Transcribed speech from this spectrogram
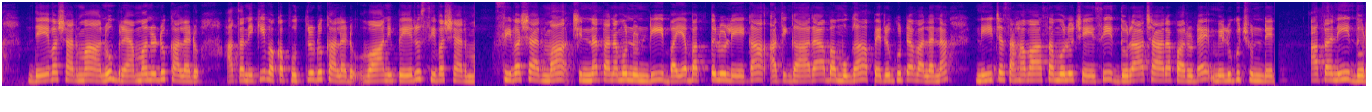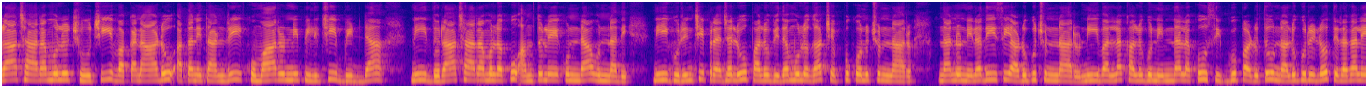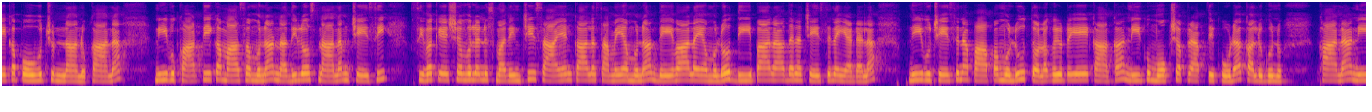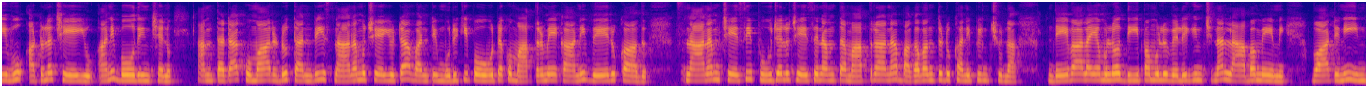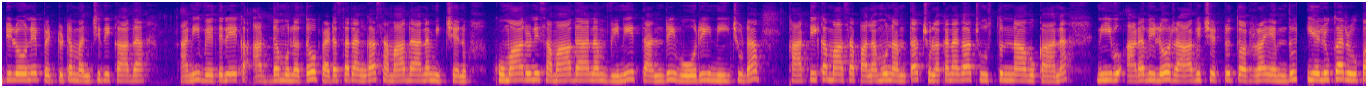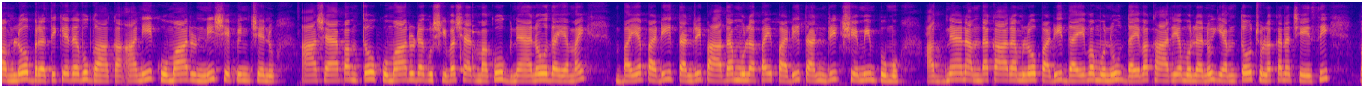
దేవశర్మ అను బ్రాహ్మణుడు కలడు. అతనికి ఒక పుత్రుడు కలడు. వాని పేరు శివశర్మ. శివశర్మ చిన్నతనము నుండి భయభక్తులు లేక అతి గారాభముగా పెరుగుట వలన నీచ సహవాసములు చేసి దురాచారపరుడై మెలుగుచుండె అతని దురాచారములు చూచి ఒకనాడు అతని తండ్రి కుమారుణ్ణి పిలిచి బిడ్డ నీ దురాచారములకు అంతు లేకుండా ఉన్నది. నీ గురించి ప్రజలు పలు విధములుగా చెప్పుకొనుచున్నారు. నన్ను నిలదీసి అడుగుచున్నారు. నీ వల్ల కలుగు నిందలకు సిగ్గుపడుతూ నలుగురిలో తిరగలేకపోవుచున్నాను. కాన నీవు కార్తీక మాసమున నదిలో స్నానం చేసి శివకేశవులను స్మరించి సాయంకాల సమయమున దేవాలయములో దీపారాధన చేసిన ఎడల నీవు చేసిన పాపములు తొలగుటయే కాక నీకు మోక్షప్రాప్తి కూడా కలుగును. కాన నీవు అటుల చేయు అని బోధించెను. అంతటా కుమారుడు తండ్రి స్నానము చేయుట వంటి మురికి పోవుటకు మాత్రమే కాని వేరు కాదు. స్నానం చేసి పూజలు చేసినంత మాత్రాన భగవంతుడు కనిపించున. దేవాలయములో దీపములు వెలిగించిన లాభమేమి? వాటిని ఇంటిలోనే పెట్టుట మంచిది కాదా? అని వ్యతిరేక అర్థములతో పెడసరంగా సమాధానమిచ్చెను. కుమారుని సమాధానం విని తండ్రి ఓరి నీచుడా కార్తీక మాస ఫలమునంతా చులకనగా చూస్తున్నావు కాన నీవు అడవిలో రావి చెట్టు తొర్ర ఎందు ఎలుక రూపంలో బ్రతికెదవుగాక అని కుమారుణ్ణి శపించెను. ఆ శాపంతో కుమారుడగు శివశర్మకు జ్ఞానోదయమై భయపడి తండ్రి పాదములపై పడి తండ్రి క్షమింపుము. అజ్ఞాన అంధకారంలో పడి దైవమును దైవ కార్యములను ఎంతో చులకన చేసి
